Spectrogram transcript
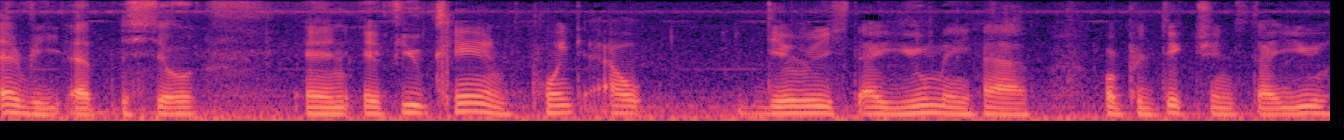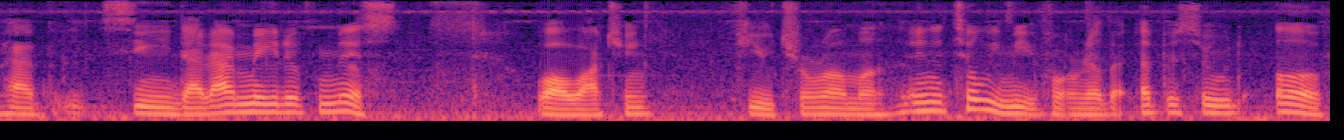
every episode, and if you can, point out theories that you may have or predictions that you have seen that I may have missed while watching Futurama. And until we meet for another episode of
